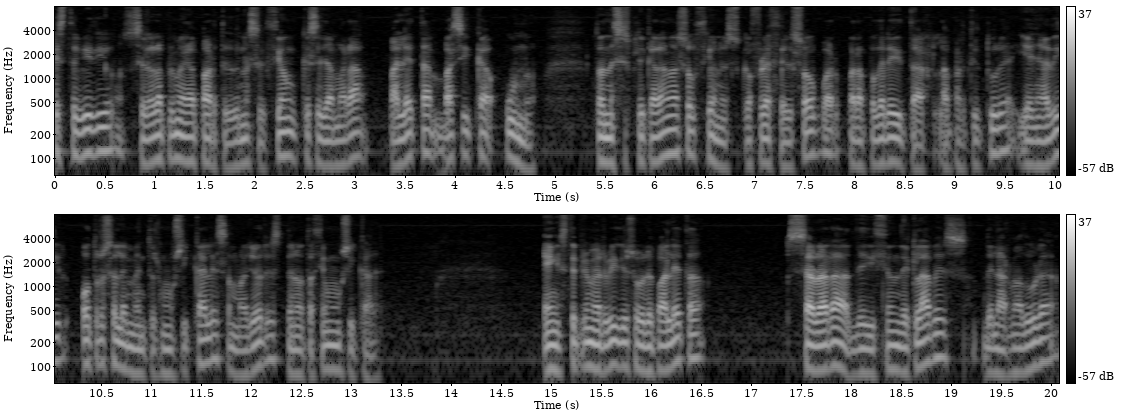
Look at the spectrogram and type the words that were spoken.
Este vídeo será la primera parte de una sección que se llamará Paleta Básica 1, donde se explicarán las opciones que ofrece el software para poder editar la partitura y añadir otros elementos musicales a mayores de notación musical. En este primer vídeo sobre paleta se hablará de edición de claves, de la armadura,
